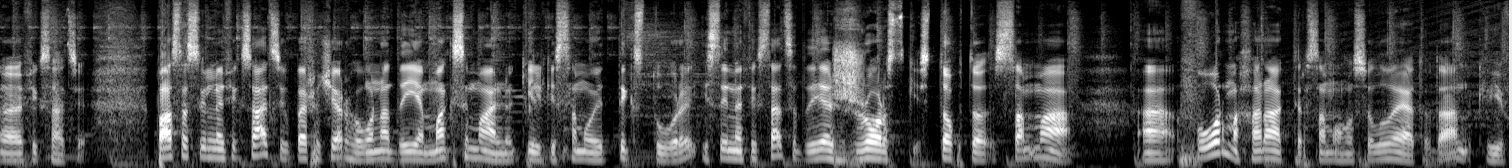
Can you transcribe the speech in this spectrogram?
е, фіксації? Паста сильної фіксації, в першу чергу, вона дає максимальну кількість самої текстури, і сильна фіксація дає жорсткість. Тобто сама е, форма, характер самого силуету, да, квів,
